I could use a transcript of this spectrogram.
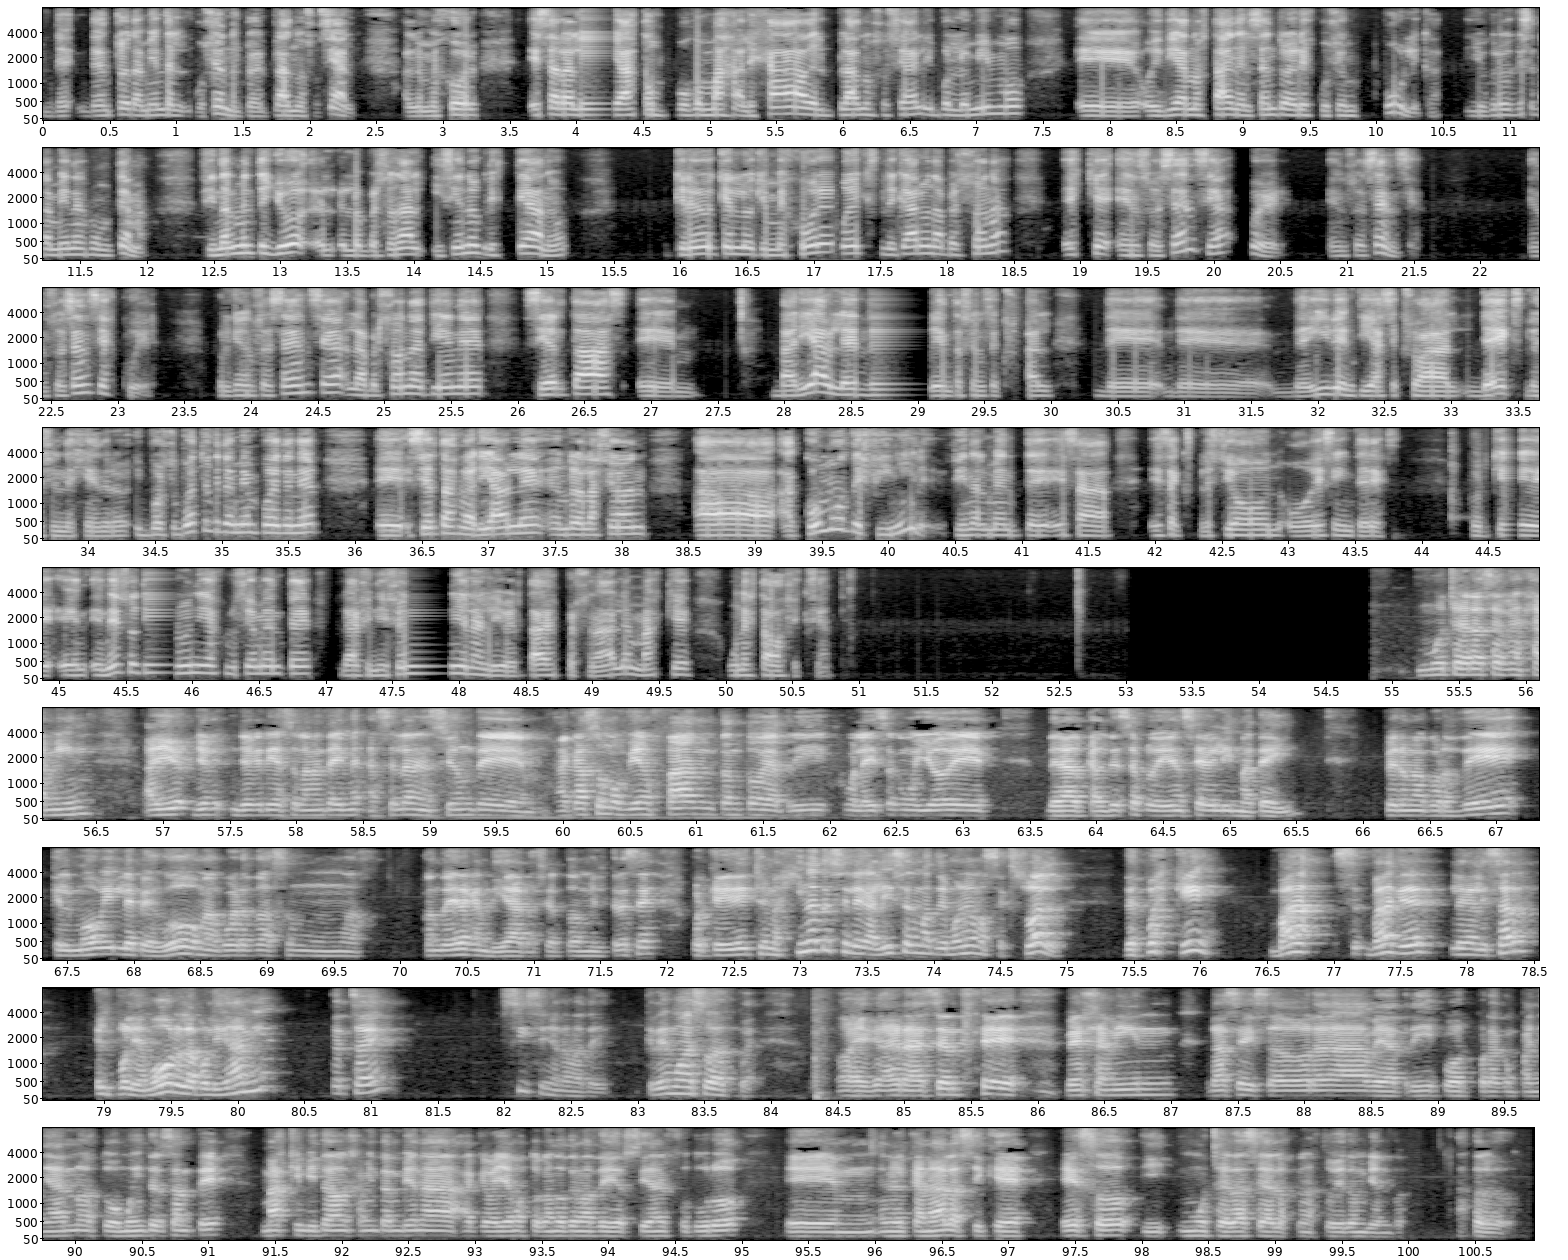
dentro también de la discusión, dentro del plano social. A lo mejor esa realidad está un poco más alejada del plano social y por lo mismo eh, hoy día no está en el centro de la discusión pública. Yo creo que ese también es un tema. Finalmente yo, en lo personal, y siendo cristiano, creo que lo que mejor puede explicar una persona es que en su esencia, queer, en su esencia, en su esencia es queer, porque en su esencia la persona tiene ciertas eh, variables de orientación sexual, de, identidad sexual, de expresión de género, y por supuesto que también puede tener eh, ciertas variables en relación a, cómo definir finalmente esa, esa expresión o ese interés porque en, eso tiene única exclusivamente la definición de las libertades personales más que un estado asfixiante. Muchas gracias, Benjamín. Ahí yo, quería solamente hacer la mención de, acá somos bien fan, tanto Beatriz como la Isa como yo, de, de la alcaldesa de Providencia, Billy Matei, pero me acordé que el móvil le pegó, me acuerdo, hace unos cuando era candidata, ¿cierto? 2013, porque he dicho, imagínate se legaliza el matrimonio homosexual. ¿Después qué? ¿Van a, van a querer legalizar el poliamor o la poligamia? ¿Cachai? Sí, señora Matei. Queremos eso después. Agradecerte, Benjamín. Gracias, Isadora, Beatriz, por, por acompañarnos. Estuvo muy interesante. Más que invitado, Benjamín, también a, que vayamos tocando temas de diversidad en el futuro eh, en el canal. Así que eso y muchas gracias a los que nos estuvieron viendo. Hasta luego.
